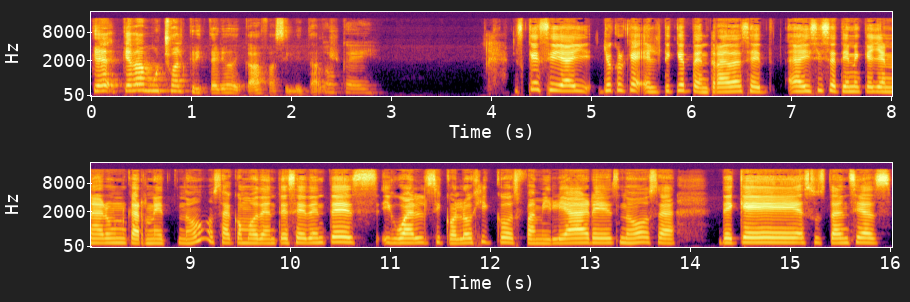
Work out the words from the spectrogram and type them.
queda mucho al criterio de cada facilitador. Ok. Es que sí hay, yo creo que el ticket de entrada, ahí sí se tiene que llenar un carnet, ¿no? O sea, como de antecedentes igual psicológicos, familiares, ¿no? O sea, de qué sustancias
